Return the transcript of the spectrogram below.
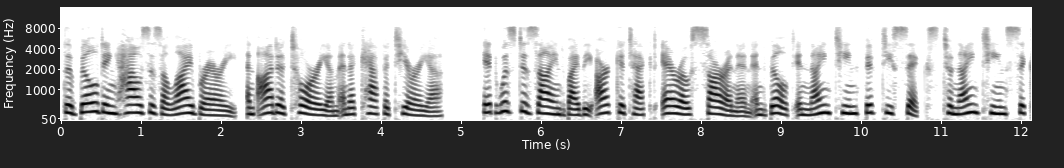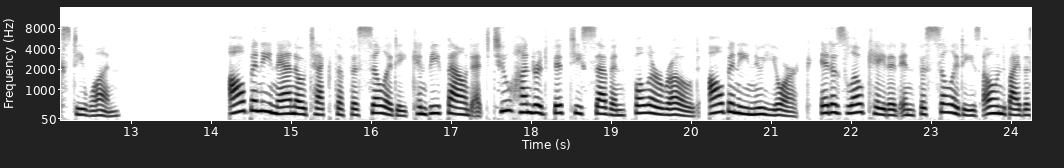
The building houses a library, an auditorium and a cafeteria. It was designed by the architect Eero Saarinen and built in 1956 to 1961. Albany Nanotech The facility can be found at 257 Fuller Road, Albany, New York. It is located in facilities owned by the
